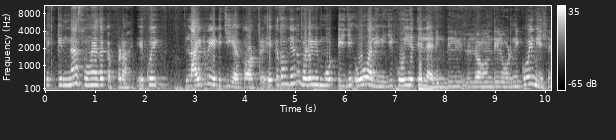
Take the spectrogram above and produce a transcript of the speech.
ਕਿ ਕਿੰਨਾ ਸੋਹਣਾ ਇਹਦਾ ਕੱਪੜਾ ਇਹ ਕੋਈ ਲਾਈਟ weight ਜੀ ਆ ਕਾਟ ਇੱਕ ਤਾਂ ਹੁੰਦੀ ਆ ਨਾ ਬੜੀ ਮੋਟੀ ਜੀ, ਉਹ ਵਾਲੀ ਨਹੀਂ ਜੀ, ਕੋਈ ਇਹ ਤੇ ਲੈਨਿੰਗ ਦੀ ਲਾਉਣ ਦੀ ਲੋੜ ਨਹੀਂ, ਕੋਈ ਨਹੀਂ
